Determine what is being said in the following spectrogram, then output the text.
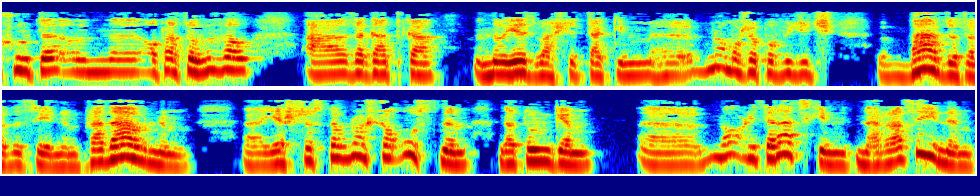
Schulte opracowywał, a zagadka no jest właśnie takim, no można powiedzieć, bardzo tradycyjnym, pradawnym, jeszcze z pewnością ustnym gatunkiem no, literackim, narracyjnym,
